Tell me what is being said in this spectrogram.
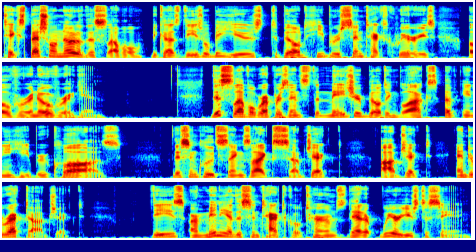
take special note of this level because these will be used to build Hebrew syntax queries over and over again. This level represents the major building blocks of any Hebrew clause. This includes things like subject, object, and direct object. These are many of the syntactical terms that we are used to seeing.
